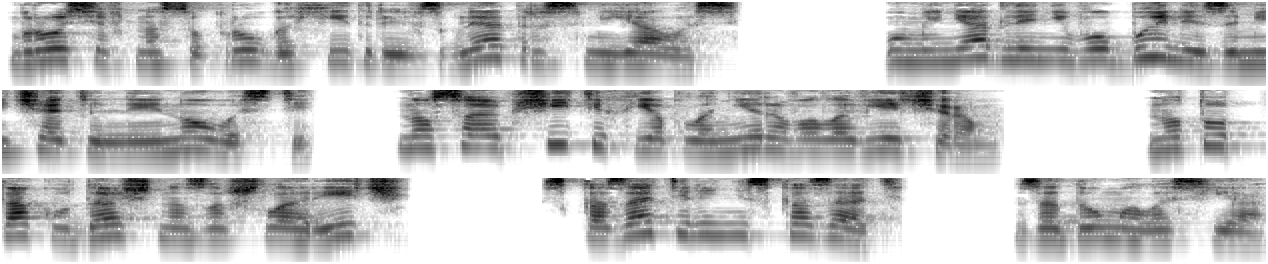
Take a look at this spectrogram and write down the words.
Бросив на супруга хитрый взгляд, рассмеялась. У меня для него были замечательные новости, но сообщить их я планировала вечером. Но тут так удачно зашла речь. Сказать или не сказать? Задумалась я.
